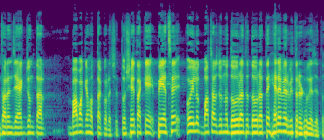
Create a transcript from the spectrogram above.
ধরেন যে একজন তার বাবাকে হত্যা করেছে। তো সে তাকে পেয়েছে। ওই লোক বাঁচার জন্য দৌড়াতে দৌড়াতে হেরেমের ভিতরে ঢুকে যেত।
